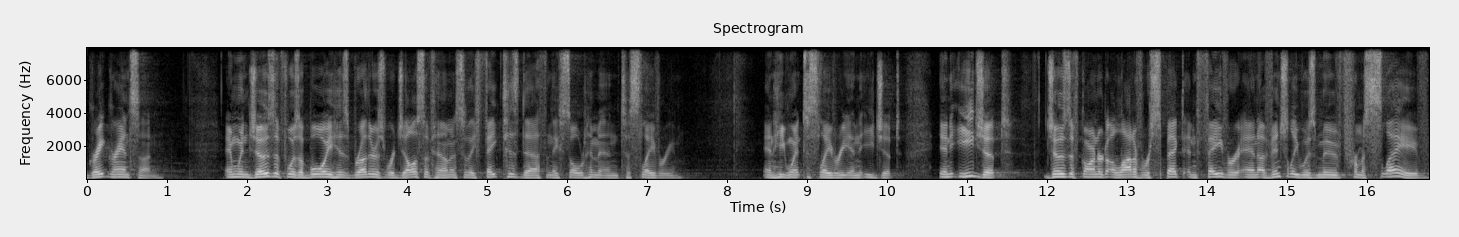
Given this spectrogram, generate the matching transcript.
great grandson. And when Joseph was a boy, his brothers were jealous of him, and so they faked his death and they sold him into slavery. And he went to slavery in Egypt. In Egypt, Joseph garnered a lot of respect and favor and eventually was moved from a slave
